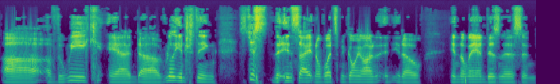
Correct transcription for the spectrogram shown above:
uh, of the week and uh, really interesting. It's just the insight on what's been going on. You know in the land business, and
